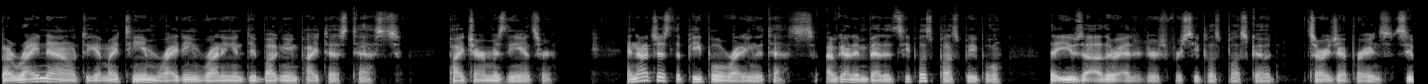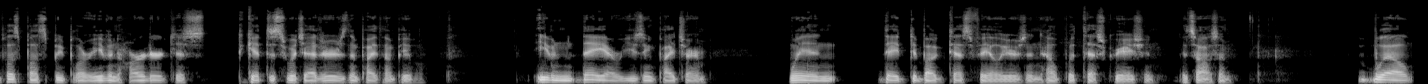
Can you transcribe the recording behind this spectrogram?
But right now, to get my team writing, running, and debugging PyTest tests, PyCharm is the answer. And not just the people writing the tests. I've got embedded C people that use other editors for C code. Sorry, JetBrains. C people are even harder to, to get to switch editors than Python people. Even they are using PyCharm when they debug test failures and help with test creation. It's awesome. Well,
